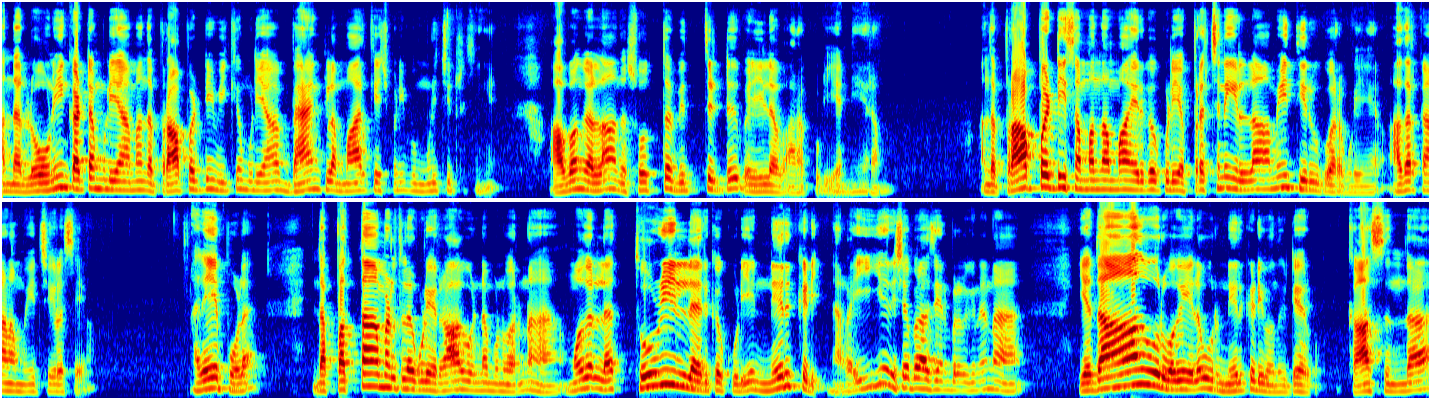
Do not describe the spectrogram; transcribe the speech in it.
அந்த லோனையும் கட்ட முடியாமல் அந்த ப்ராப்பர்ட்டியும் விற்க முடியாமல் பேங்க்கில் மார்க்கேஜ் பண்ணி இப்போ முடிச்சிட்ருக்கீங்க அவங்கெல்லாம் அந்த சொத்தை விற்றுட்டு வெளியில் வரக்கூடிய நேரம். அந்த ப்ராப்பர்ட்டி சம்மந்தமாக இருக்கக்கூடிய பிரச்சனை எல்லாமே தீர்வுக்கு வரக்கூடிய நேரம். அதற்கான முயற்சிகளை செய்யலாம். அதே போல் இந்த பத்தாம் இடத்துல இருக்கக்கூடிய ராகு என்ன பண்ணுவார்னா முதல்ல தொழிலில் இருக்கக்கூடிய நெருக்கடி. நிறைய ரிஷபராசி என்பவர்களுக்கு என்னென்னா ஏதாவது ஒரு வகையில் ஒரு நெருக்கடி வந்துக்கிட்டே இருக்கும். காசு இருந்தால்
